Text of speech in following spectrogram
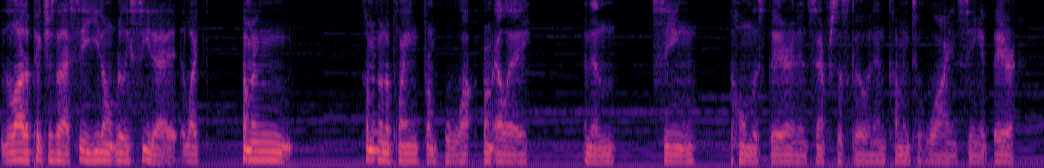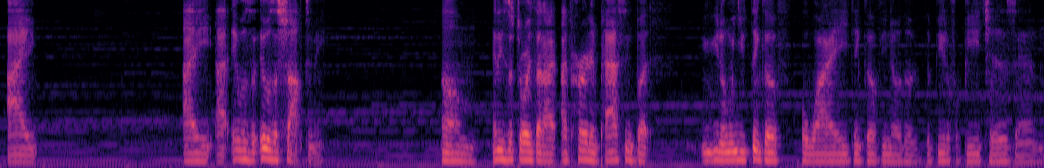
a lot of pictures that I see, you don't really see that. Like coming coming on a plane from Hawaii, from LA and then seeing the homeless there and in San Francisco and then coming to Hawaii and seeing it there, I, I, I it was it was a shock to me. Um, and these are stories that I, I've heard in passing, but you know when you think of Hawaii, you think of you know the the beautiful beaches and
